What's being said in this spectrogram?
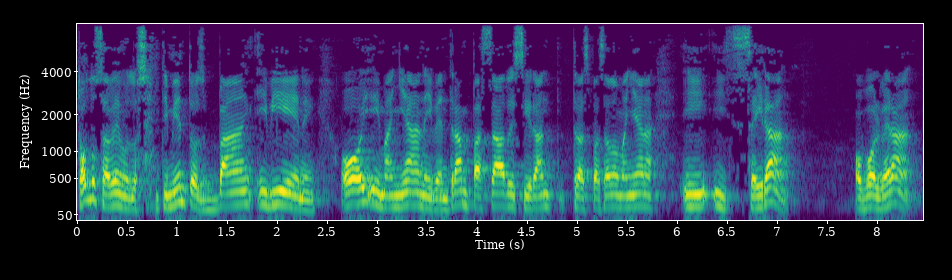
Todos sabemos, los sentimientos van y vienen, hoy y mañana, y vendrán pasado y se irán traspasado mañana, y, y se irán o volverán.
